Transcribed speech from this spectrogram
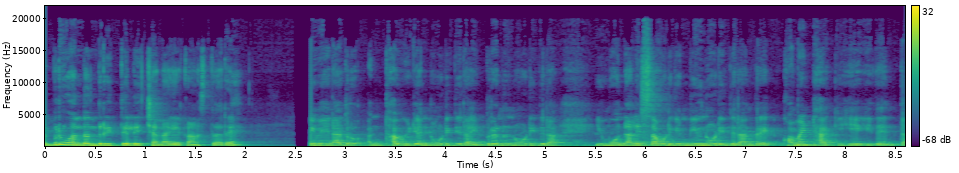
ಇಬ್ಬರು ಒಂದೊಂದು ರೀತಿಯಲ್ಲಿ ಚೆನ್ನಾಗೇ ಕಾಣಿಸ್ತಾರೆ. ನೀವೇನಾದರೂ ಅಂಥ ವಿಡಿಯೋ ನೋಡಿದ್ದೀರಾ ಇಬ್ಬರನ್ನು ನೋಡಿದ್ದೀರಾ? ಈ ಮೊನಾಲಿಸಾ ಹುಡುಗಿ ನೀವು ನೋಡಿದ್ದೀರಾ ಅಂದರೆ ಕಾಮೆಂಟ್ ಹಾಕಿ ಹೇಗಿದೆ ಅಂತ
